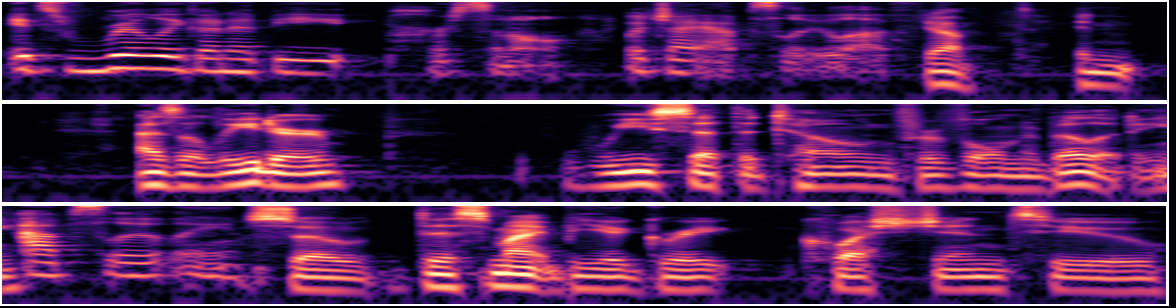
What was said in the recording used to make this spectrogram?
It's really going to be personal, which I absolutely love. Yeah. And as a leader, we set the tone for vulnerability. Absolutely. So this might be a great question to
